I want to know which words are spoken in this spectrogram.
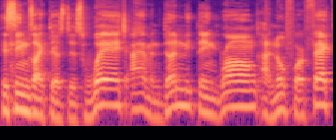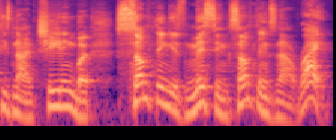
It seems like there's this wedge. I haven't done anything wrong. I know for a fact he's not cheating, but something is missing. Something's not right.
